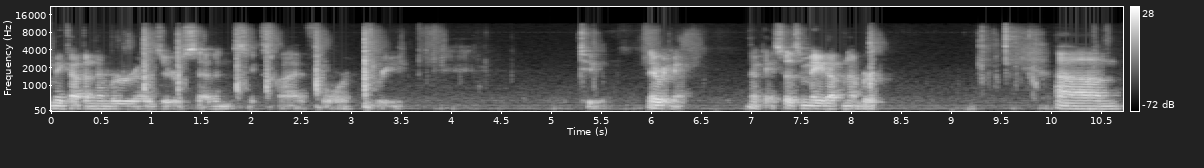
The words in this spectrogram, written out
make up a number uh, 0765432. There we go. Okay, so it's a made up number. Um,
